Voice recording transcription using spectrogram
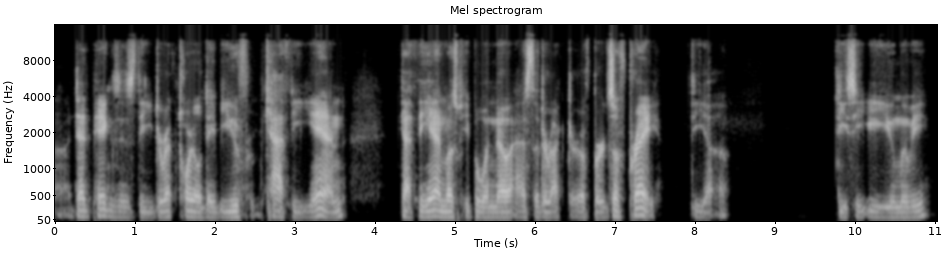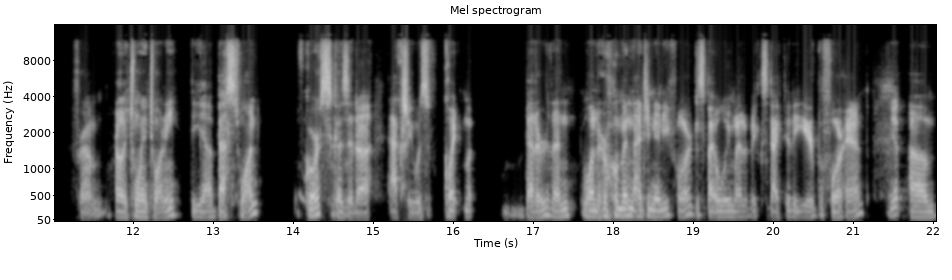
uh, Dead Pigs is the directorial debut from Cathy Yan. Cathy Yan, most people would know as the director of Birds of Prey, the uh, DCEU movie from early 2020, the uh, best one, of course, because it uh, actually was quite mu- better than Wonder Woman 1984, despite what we might have expected a year beforehand. Yep. Um,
